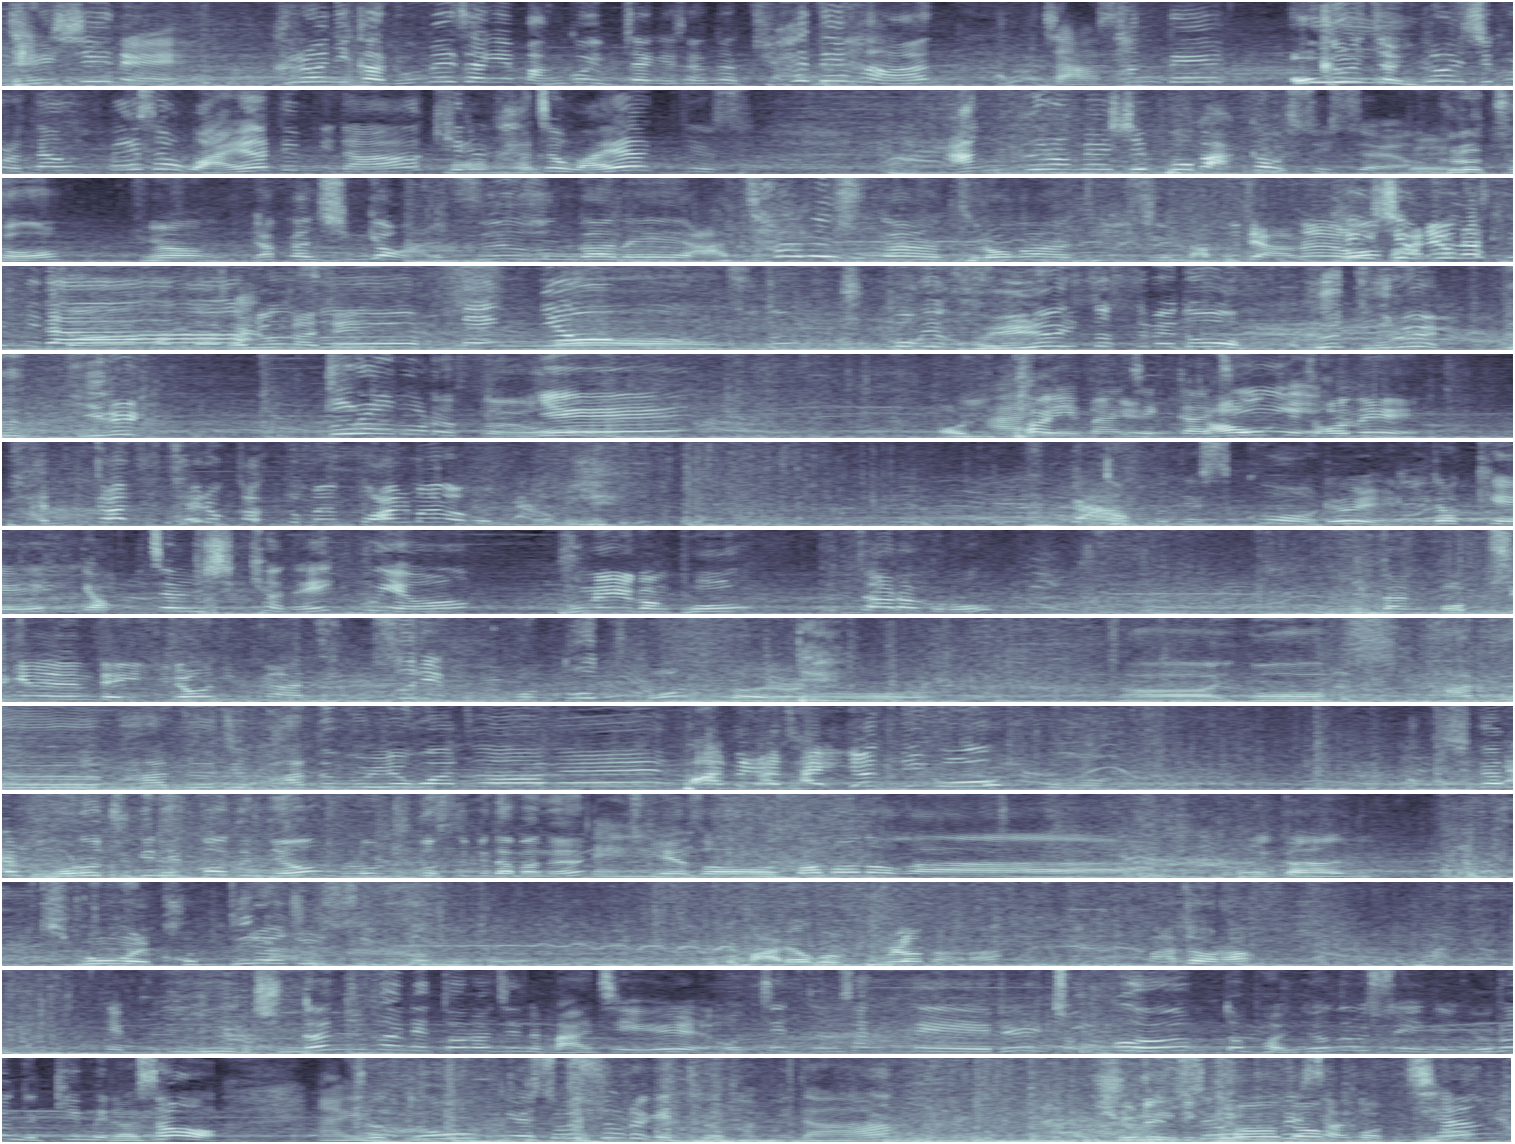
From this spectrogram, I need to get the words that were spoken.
대신에 그러니까 룸회장의 망고 입장에서는 최대한 자 상대 오우. 그렇죠 이런 식으로 다운 뺏어 와야 됩니다 키를 아. 가져와야 안 그러면 심포가 아까울 수 있어요 네. 그렇죠. 그냥 약간 신경 안 쓰는 순간에 아차하는 순간 들어가는 딜이 지금 나쁘지 않아요. 마력- 올랐습니다. 선수 맹룡 어, 지금 축복이 걸려 있었음에도 그 둘을 그 길을 뚫어버렸어요. 예 어, 이 타이밍에. 나오기 전에 반까지 체력 깎으면 또 할만하거든요. 덕분에 스코어를 이렇게 역전시켜냈고요 분해일 광포 끝자락으로 일단 멈추긴 했는데 이러니까 창술이 불고 또 누웠어요. 자 이거 바드 바드 지금 바드 물려고 하죠. 네. 바드가 잘 견디고 시간을 벌어주긴 했거든요. 물론 죽었습니다만은. 네. 뒤에서 서머너가 그러니까 기공을 건드려줄 수 있었는데 그 마력을 물러나라 빠져라 네, 이 중간중간에 떨어지는 맞을 어쨌든 상대를 조금 또 벌려놓을 수 있는 이런 느낌이라서 아 이것도 꽤 쏠쏠하게 들어갑니다. 켜졌거든요. 회선창.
